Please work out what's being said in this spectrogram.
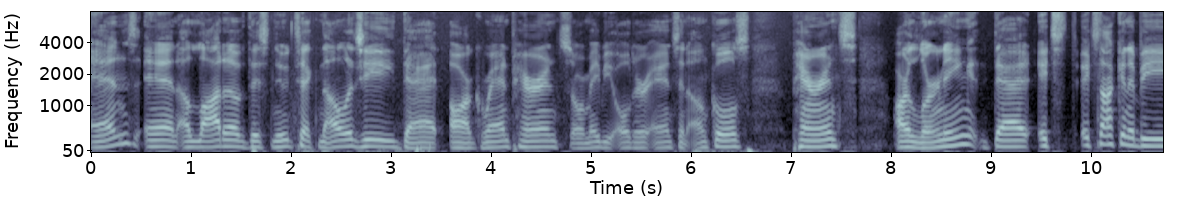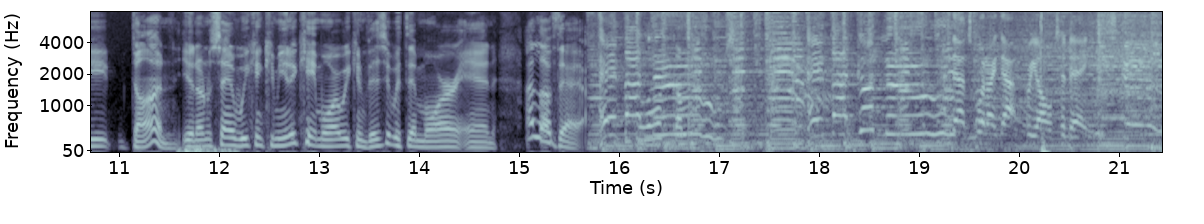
ends and a lot of this new technology that our grandparents or maybe older aunts and uncles, parents, are learning that it's it's not going to be done. You know what I'm saying? We can communicate more, we can visit with them more, and I love that. Ain't that news? Ain't that good news? That's what I got for y'all today.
